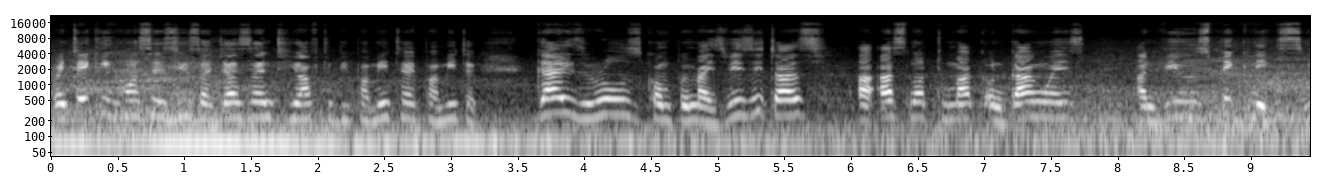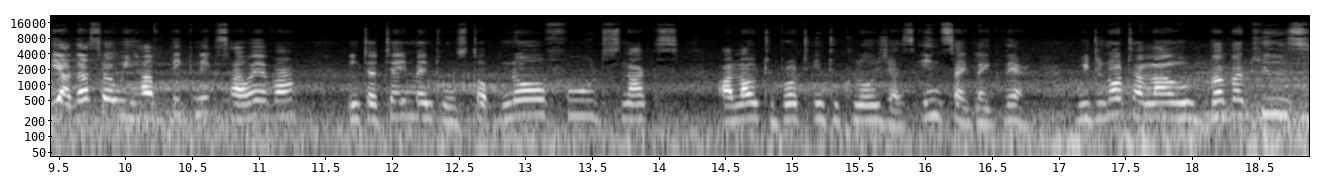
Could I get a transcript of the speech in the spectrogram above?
When taking horses use adjacent. You have to be permitted permitted. Guys rules compromise. Visitors are asked not to mark on gangways and views picnics. Yeah that's why we have picnics. However entertainment will stop. No food snacks allowed to brought into closures. Inside like there. We do not allow barbecues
